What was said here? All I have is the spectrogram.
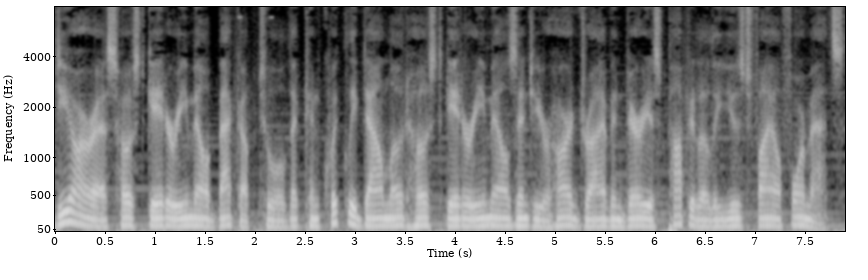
DRS HostGator email backup tool that can quickly download HostGator emails into your hard drive in various popularly used file formats.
